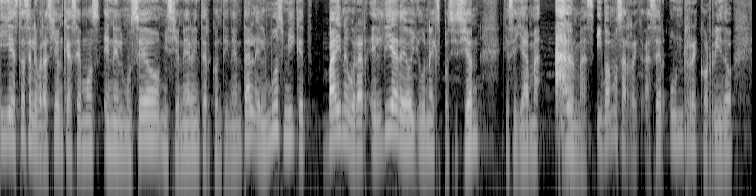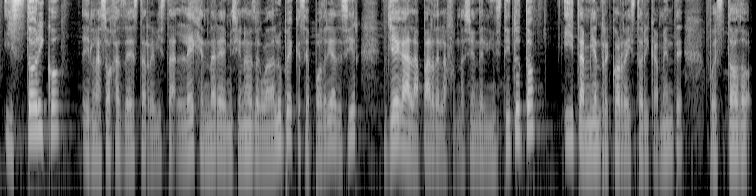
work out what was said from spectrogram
y esta celebración que hacemos en el Museo Misionero Intercontinental, el MUSMI, que va a inaugurar el día de hoy una exposición que se llama Almas. Y vamos a hacer un recorrido histórico en las hojas de esta revista legendaria de Misioneros de Guadalupe, que se podría decir llega a la par de la fundación del instituto y también recorre históricamente pues todo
